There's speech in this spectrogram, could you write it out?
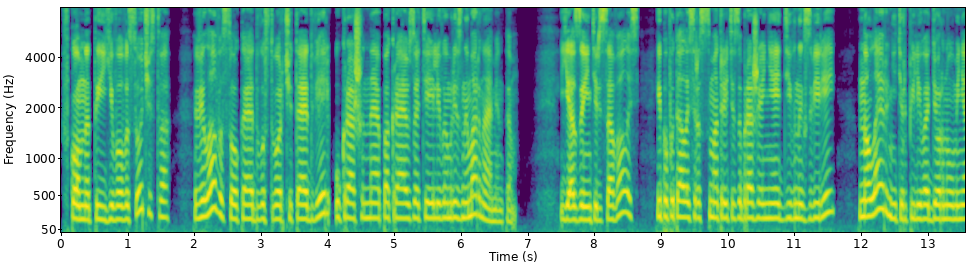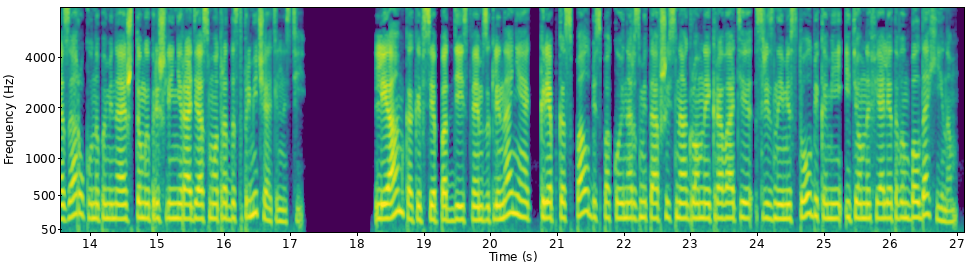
В комнаты его высочества вела высокая двустворчатая дверь, украшенная по краю затейливым резным орнаментом. Я заинтересовалась и попыталась рассмотреть изображения дивных зверей, но Лайр нетерпеливо дернул меня за руку, напоминая, что мы пришли не ради осмотра достопримечательностей. Лиам, как и все под действием заклинания, крепко спал, беспокойно разметавшись на огромной кровати с резными столбиками и темно-фиолетовым балдахином.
